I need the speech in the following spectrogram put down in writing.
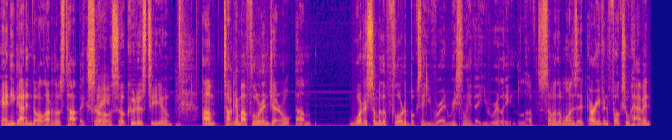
and he got into a lot of those topics. So Great. so kudos to you. Um, talking about Florida in general. Um, what are some of the Florida books that you've read recently that you really loved? Some of the ones that, or even folks who haven't,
